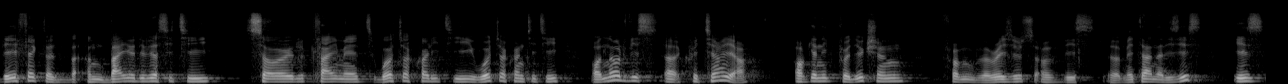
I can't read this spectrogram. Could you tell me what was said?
the effect on biodiversity, soil, climate, water quality, water quantity, on all these uh, criteria, organic production from the results of this uh, meta-analysis is,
